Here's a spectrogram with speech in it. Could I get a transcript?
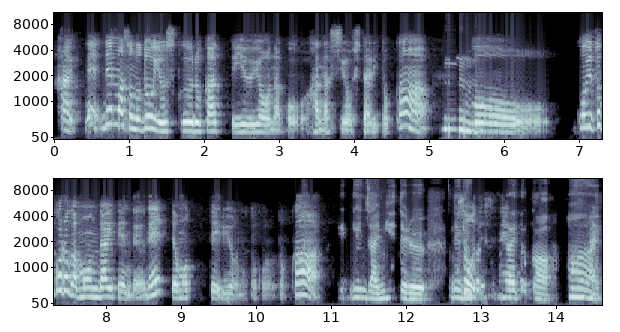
はい。で、で、まあ、そのどういうスクールかっていうような、こう、話をしたりとか、うんこう、こういうところが問題点だよねって思っているようなところとか、現在見えてる、ね、そうですねとか、ははいい。っ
